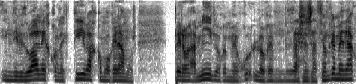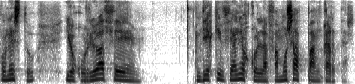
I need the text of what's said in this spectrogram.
individuales, colectivas, como queramos. Pero a mí lo que me, lo que, la sensación que me da con esto, y ocurrió hace 10, 15 años con las famosas pancartas.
